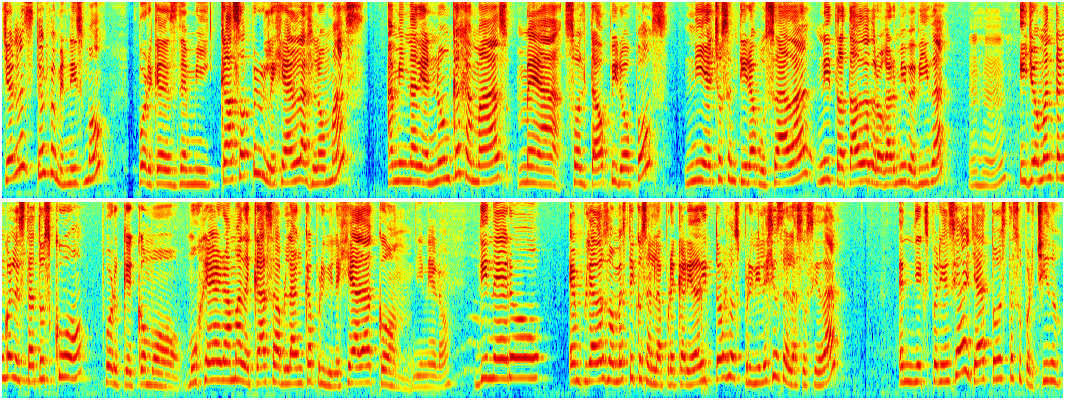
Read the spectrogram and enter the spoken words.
Yo no necesito el feminismo porque desde mi casa privilegiada en las lomas, a mí nadie nunca jamás me ha soltado piropos, ni hecho sentir abusada, ni tratado de drogar mi bebida. Y yo mantengo el status quo porque como mujer ama de casa blanca privilegiada con Dinero. dinero, empleados domésticos en la precariedad y todos los privilegios de la sociedad, en mi experiencia ya todo está súper chido.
